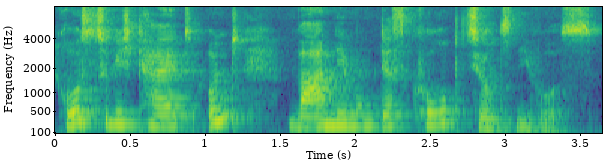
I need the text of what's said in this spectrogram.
Großzügigkeit und Wahrnehmung des Korruptionsniveaus.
